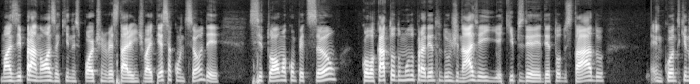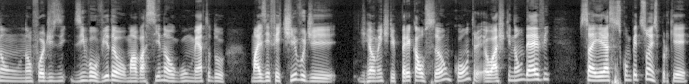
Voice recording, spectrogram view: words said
Mas e para nós aqui no esporte universitário, a gente vai ter essa condição de situar uma competição, colocar todo mundo para dentro de um ginásio e equipes de, de todo o estado, enquanto que não, não for desenvolvida uma vacina, algum método mais efetivo de, de realmente de precaução contra, eu acho que não deve sair essas competições, porque,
